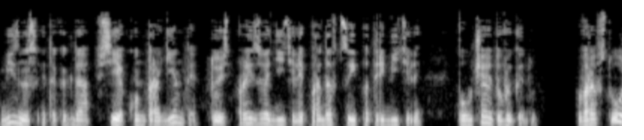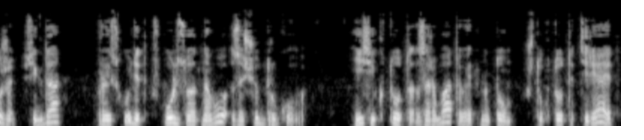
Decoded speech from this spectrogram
Бизнес это когда все контрагенты, то есть производители, продавцы, потребители, получают выгоду. Воровство же всегда происходит в пользу одного за счет другого. Если кто-то зарабатывает на том, что кто-то теряет,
